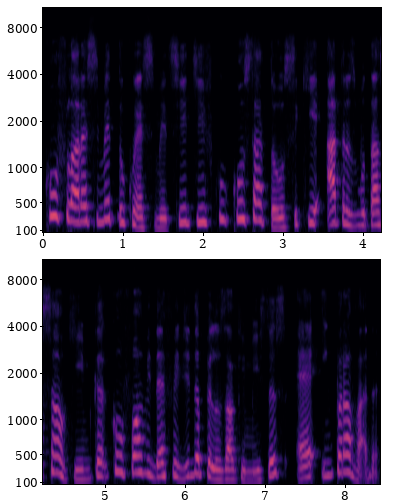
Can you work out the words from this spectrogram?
com o florescimento do conhecimento científico, constatou-se que a transmutação alquímica, conforme defendida pelos alquimistas, é improvada.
